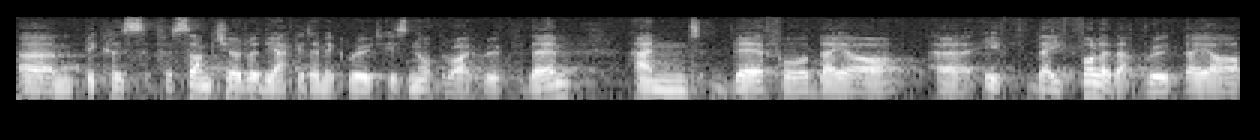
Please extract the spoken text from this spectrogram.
um, because for some children the academic route is not the right route for them, and therefore they are uh, if they follow that route, they are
